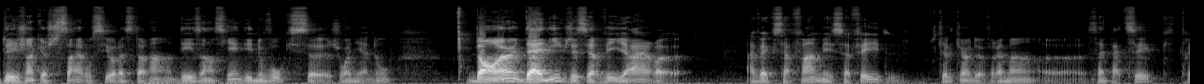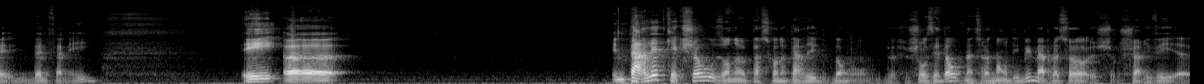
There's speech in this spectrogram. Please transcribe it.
des gens que je sers aussi au restaurant, des anciens, des nouveaux qui se joignent à nous, dont un, Danny, que j'ai servi hier... Euh, avec sa femme et sa fille, quelqu'un de vraiment euh, sympathique, très une belle famille. Et euh, il me parlait de quelque chose, parce qu'on a parlé de, bon, choses et d'autres, naturellement, au début, mais après ça, je, suis arrivé, euh,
